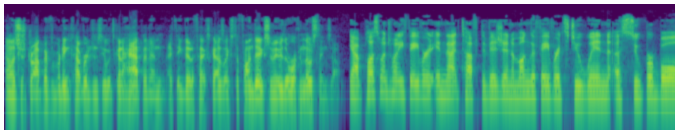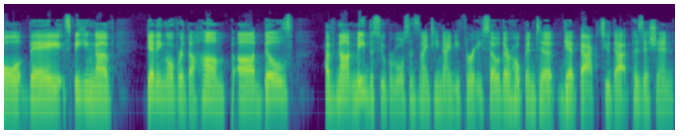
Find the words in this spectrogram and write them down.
And let's just drop everybody in coverage and see what's going to happen. And I think that affects guys like Stefon Diggs. So maybe they're working those things out. Yeah, plus 120 favorite in that tough division, among the favorites to win a Super Bowl. They, speaking of getting over the hump, uh, Bills have not made the Super Bowl since 1993. So they're hoping to get back to that position.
